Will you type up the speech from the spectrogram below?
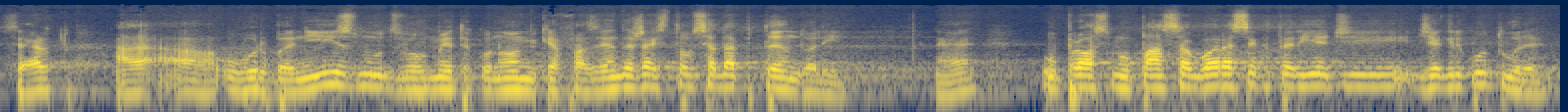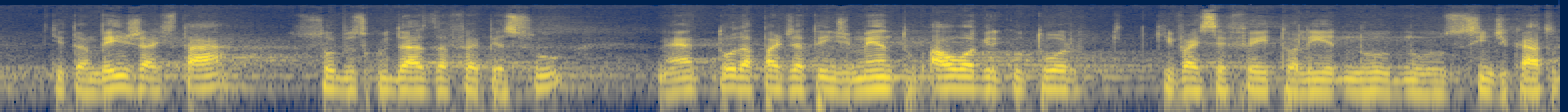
certo? A, a, o urbanismo, o desenvolvimento econômico e a fazenda já estão se adaptando ali. Né? O próximo passo agora é a Secretaria de, de Agricultura, que também já está sob os cuidados da FEPESU, né? toda a parte de atendimento ao agricultor que vai ser feito ali no, no sindicato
